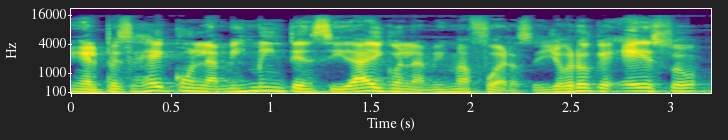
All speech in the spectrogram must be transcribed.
en el PSG con la misma intensidad y con la misma fuerza. Y yo creo que eso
